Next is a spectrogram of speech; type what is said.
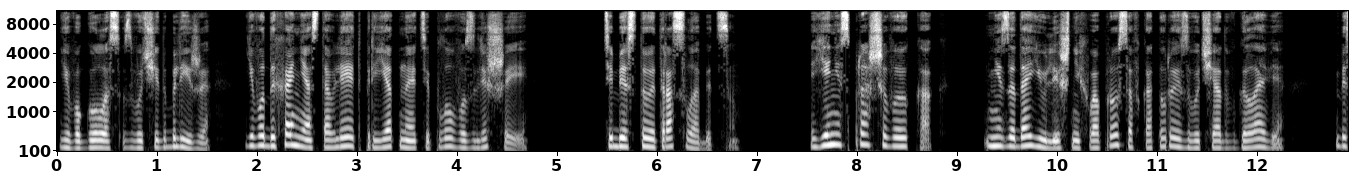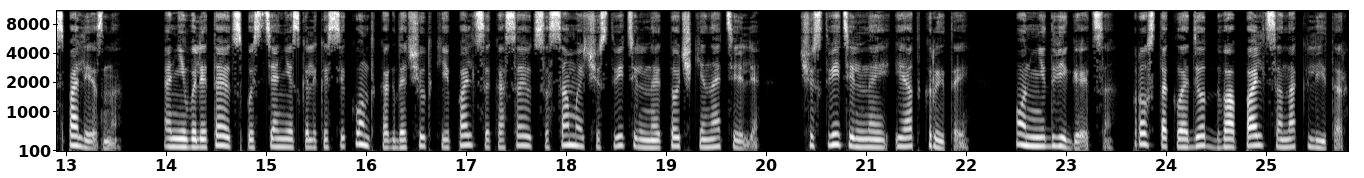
Его голос звучит ближе. Его дыхание оставляет приятное тепло возле шеи. Тебе стоит расслабиться. Я не спрашиваю, как. Не задаю лишних вопросов, которые звучат в голове. Бесполезно. Они вылетают спустя несколько секунд, когда чуткие пальцы касаются самой чувствительной точки на теле, чувствительной и открытой. Он не двигается, просто кладет два пальца на клитор,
